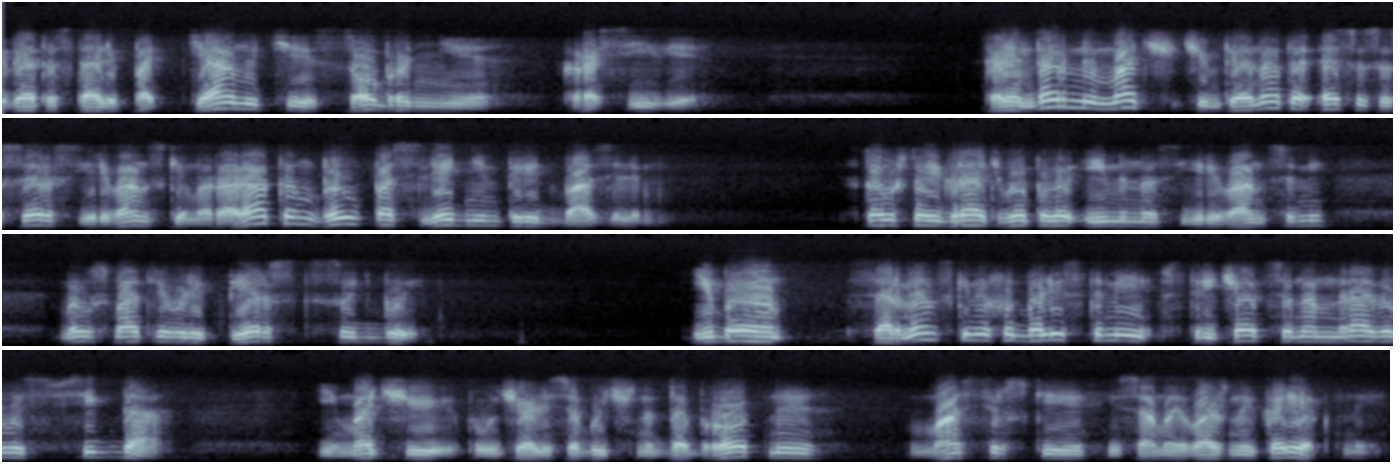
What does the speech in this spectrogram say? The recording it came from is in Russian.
Ребята стали подтянутее, собраннее, красивее. Календарный матч чемпионата СССР с ереванским Араратом был последним перед Базелем. В том, что играть выпало именно с ереванцами, мы усматривали перст судьбы. Ибо с армянскими футболистами встречаться нам нравилось всегда, и матчи получались обычно добротные, мастерские и самое важное корректные.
